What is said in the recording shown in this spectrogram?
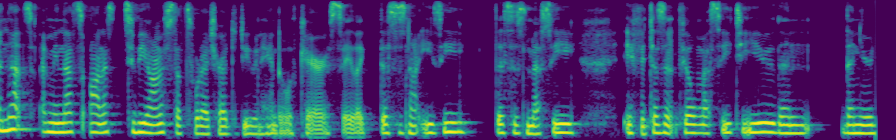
And that's. I mean, that's honest. To be honest, that's what I tried to do and handle with care. Is say like, this is not easy. This is messy. If it doesn't feel messy to you, then then you're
